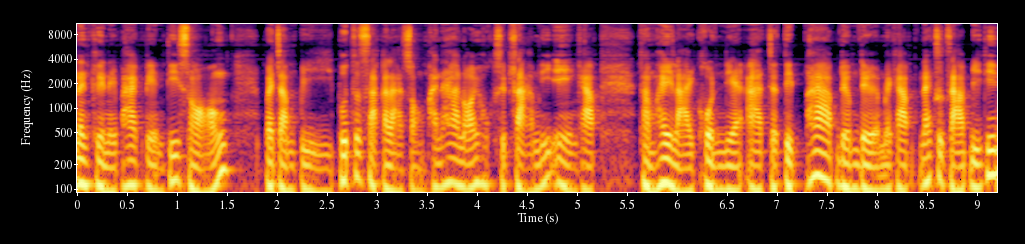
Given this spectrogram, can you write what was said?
นั่นคือในภาคเรียนที่ 2 ประจำปีพุทธศักราช 2563 นี้เองครับทำให้หลายคนเนี่ยอาจจะติดภาพเดิมๆนะครับนักศึกษาปีที่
